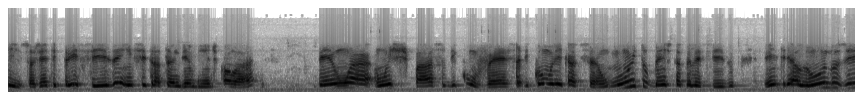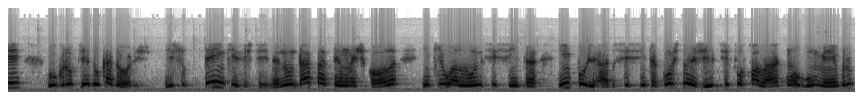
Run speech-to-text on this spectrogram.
Isso, a gente precisa, em se tratando de ambiente escolar, ter uma, um espaço de conversa, de comunicação muito bem estabelecido entre alunos e o grupo de educadores. Isso tem que existir, né? Não dá para ter uma escola em que o aluno se sinta empolhado, se sinta constrangido se for falar com algum membro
